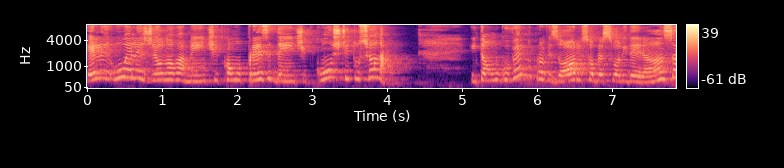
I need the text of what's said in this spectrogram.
ele o elegeu novamente como presidente constitucional. Então, o governo provisório, sob a sua liderança,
